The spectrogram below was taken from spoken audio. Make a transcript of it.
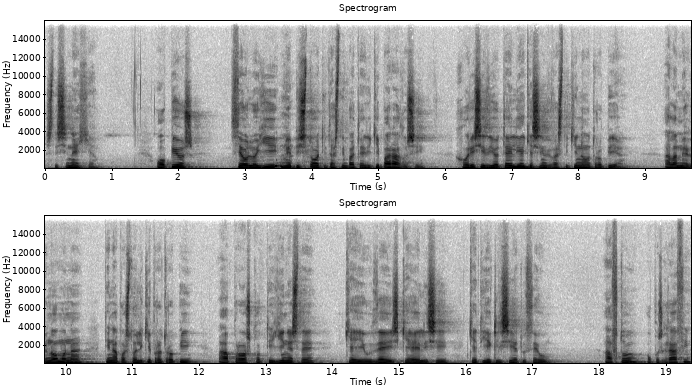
στη συνέχεια, ο οποίος θεολογεί με πιστότητα στην πατερική παράδοση, χωρίς ιδιοτέλεια και συμβιβαστική νοοτροπία, αλλά με γνώμονα την αποστολική προτροπή απρόσκοπτη γίνεστε και Ιουδαίης και Έλυση και τη Εκκλησία του Θεού. Αυτό, όπως γράφει,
